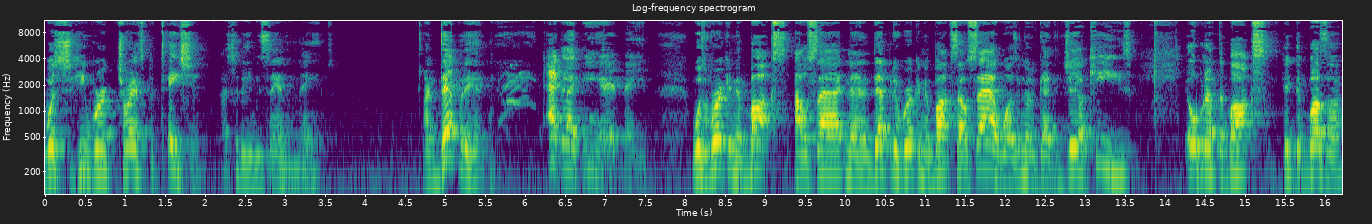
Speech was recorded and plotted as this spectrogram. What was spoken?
which he worked transportation. I shouldn't even be saying the names. A deputy, act like he had name, was working the box outside. Now, the deputy working the box outside was, you know, got the jail keys, open up the box, hit the buzzer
